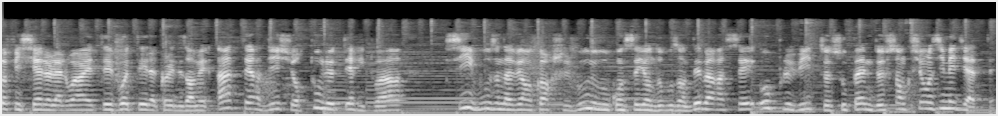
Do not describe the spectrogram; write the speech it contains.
officiel, la loi a été votée, l'alcool est désormais interdit sur tout le territoire. Si vous en avez encore chez vous, nous vous conseillons de vous en débarrasser au plus vite sous peine de sanctions immédiates.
